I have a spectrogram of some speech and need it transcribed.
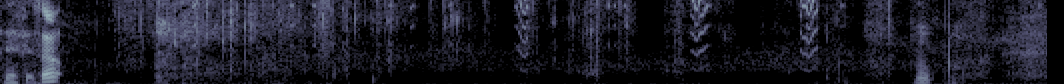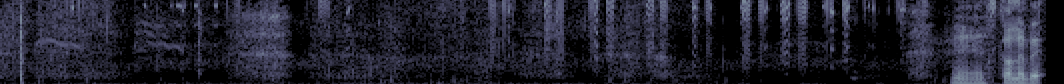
See if it's out. Oh. Yeah, it's gone a bit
